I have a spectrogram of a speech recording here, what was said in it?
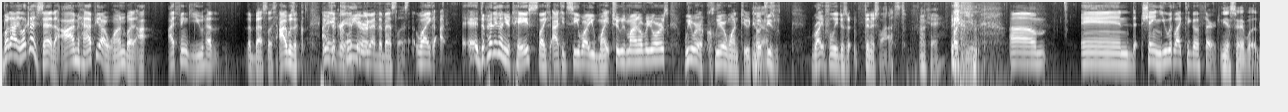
but I, like I said, I'm happy I won. But I, I think you had the best list. I was a, it I was agree. a I think clear. you had the best list. like, I- eh, depending on your taste, like I could see why you might choose mine over yours. We were a clear one too. Tochi's rightfully just finished last. Okay, fuck you. Um, And Shane, you would like to go third. Yes, I would.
